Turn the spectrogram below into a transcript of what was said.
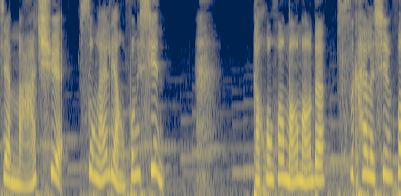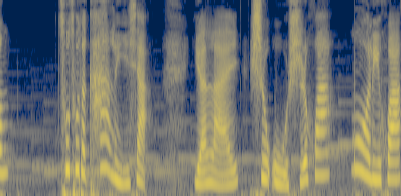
见麻雀送来两封信，它慌慌忙忙的撕开了信封，粗粗的看了一下，原来是五十花。茉莉花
